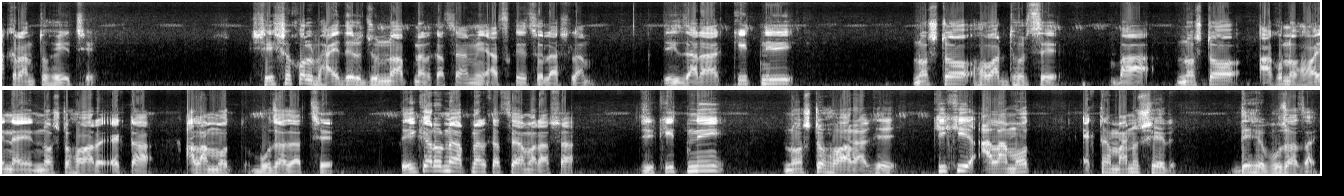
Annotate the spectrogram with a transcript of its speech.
আক্রান্ত হয়েছে সেই সকল ভাইদের জন্য আপনার কাছে আমি আজকে চলে আসলাম। যে যারা কিডনি নষ্ট হওয়ার ধরছে বা নষ্ট এখনও হয় নাই, নষ্ট হওয়ার একটা আলামত বোঝা যাচ্ছে। এই কারণে আপনার কাছে আমার আশা যে কিডনি নষ্ট হওয়ার আগে কি কি আলামত একটা মানুষের দেহে বোঝা যায়।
